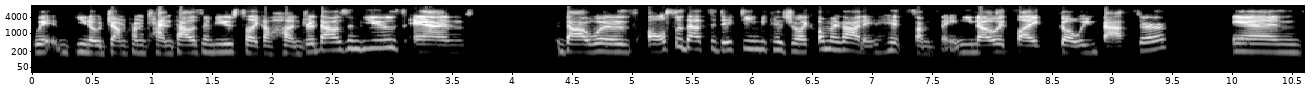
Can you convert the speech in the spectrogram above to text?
you know jumped from 10,000 views to like 100,000 views and that was also that's addicting because you're like, oh my God, it hit something. You know, it's like going faster. And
